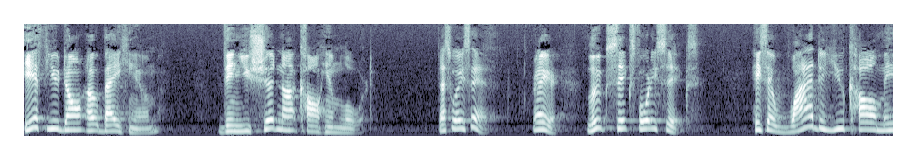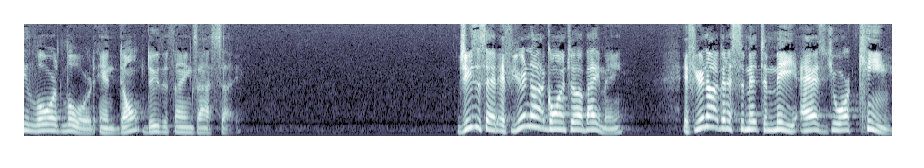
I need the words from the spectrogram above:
If you don't obey him, then you should not call him Lord. That's what he said. Right here. Luke 6 46. He said, Why do you call me Lord, Lord, and don't do the things I say? Jesus said, If you're not going to obey me, if you're not going to submit to me as your king,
